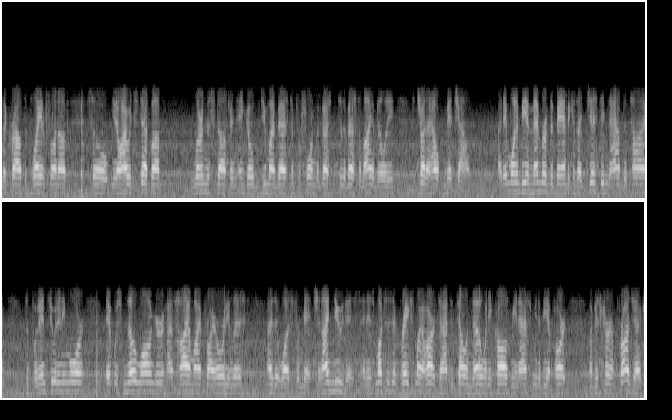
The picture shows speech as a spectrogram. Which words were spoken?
the crowd to play in front of. So, you know, I would step up, learn the stuff, and, and go do my best and perform the best to the best of my ability to try to help Mitch out. I didn't want to be a member of the band because I just didn't have the time to put into it anymore. It was no longer as high on my priority list as it was for Mitch. And I knew this. And as much as it breaks my heart to have to tell him no when he calls me and asks me to be a part of his current projects,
